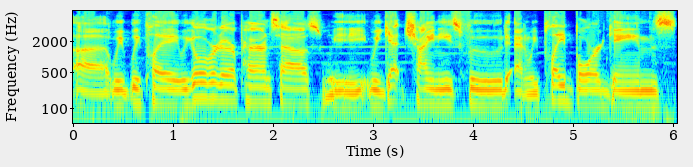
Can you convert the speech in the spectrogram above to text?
Uh, we we play. We go over to our parents' house. We we get Chinese food and we play board games.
